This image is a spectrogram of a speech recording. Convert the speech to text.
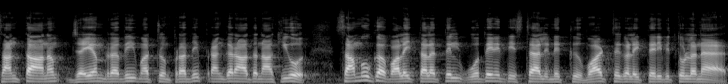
சந்தானம் ஜெயம் ரவி மற்றும் பிரதீப் ரங்கநாதன் ஆகியோர் சமூக வலைத்தளத்தில் உதயநிதி ஸ்டாலினுக்கு வாழ்த்துக்களை தெரிவித்துள்ளனர்.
